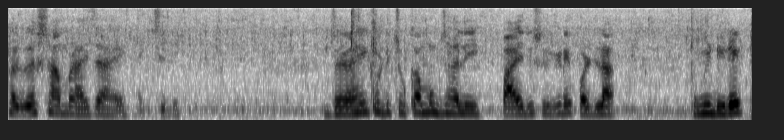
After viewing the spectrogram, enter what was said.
सगळं सांभाळायचं आहे ॲक्च्युली जराही कुठे चुकामुक झाली पाय दुसरीकडे पडला तुम्ही डिरेक्ट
